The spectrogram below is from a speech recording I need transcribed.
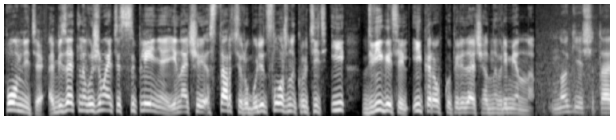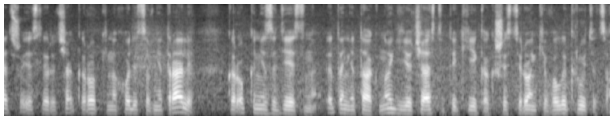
помните, обязательно выжимайте сцепление, иначе стартеру будет сложно крутить и двигатель, и коробку передач одновременно. Многие считают, что если рычаг коробки находится в нейтрале, коробка не задействована. Это не так. Многие ее части, такие как шестеренки, валы, крутятся.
